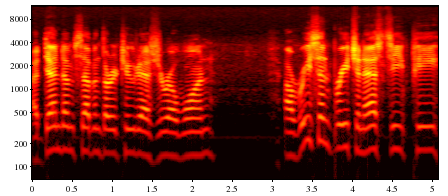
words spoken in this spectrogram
Addendum 732-01 A recent breach in SCP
